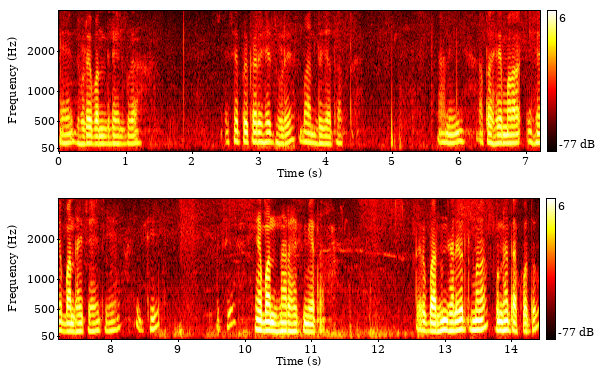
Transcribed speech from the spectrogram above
हे झोड्या बांधलेल्या आहेत बघा. अशा प्रकारे हे झोड्या बांधले जातात. आणि आता हे मला हे बांधायचे आहेत हे इथे असे हे बांधणार आहेत मी आता. तर बांधून झाल्यावर तुम्हाला पुन्हा दाखवतो.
